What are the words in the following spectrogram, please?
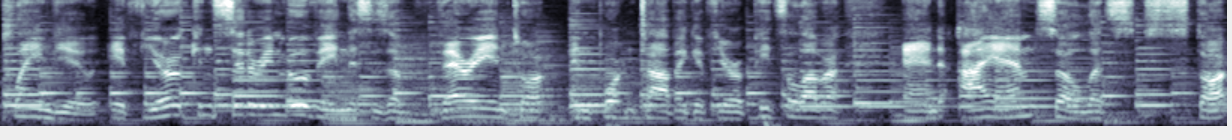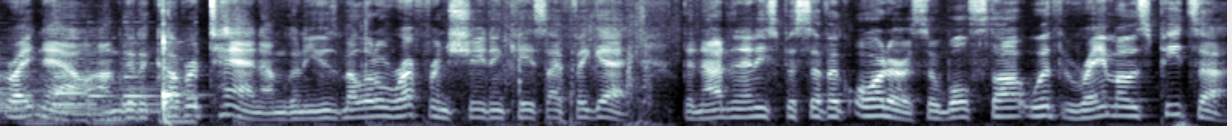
Plainview. If you're considering moving, this is a very important topic if you're a pizza lover, and I am, so let's start right now. I'm going to cover 10. I'm going to use my little reference sheet in case I forget. They're not in any specific order, so we'll start with Ramos Pizza.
